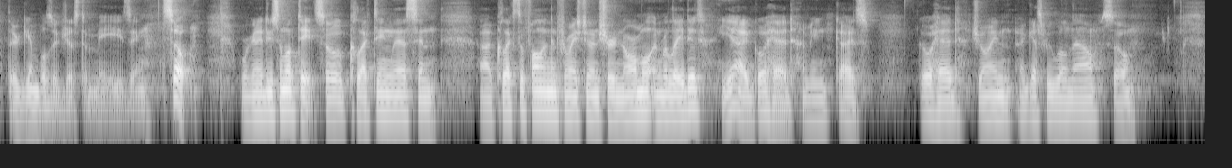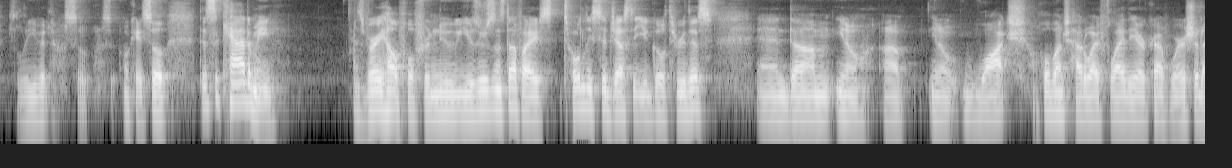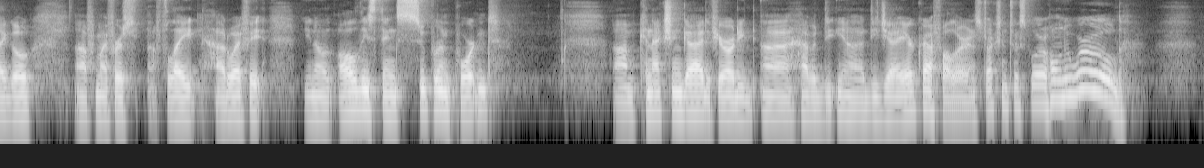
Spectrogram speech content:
Their gimbals are just amazing. So we're to do some updates. So collecting this and uh, collects the following information to ensure normal and related. Yeah, go ahead. I mean, guys, go ahead, join. I guess we will now. So, leave it. So okay. So this academy is very helpful for new users and stuff. I totally suggest that you go through this and um, you know. Uh, you know, watch a whole bunch. How do I fly the aircraft? Where should I go uh, for my first flight? How do I fit? You know, all these things super important um, connection guide if you already uh, have a D, uh, DJI aircraft, follow our instruction to explore a whole new world.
